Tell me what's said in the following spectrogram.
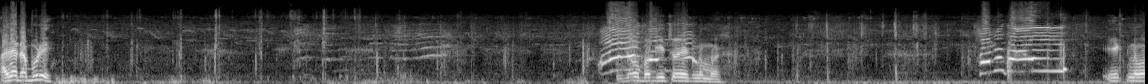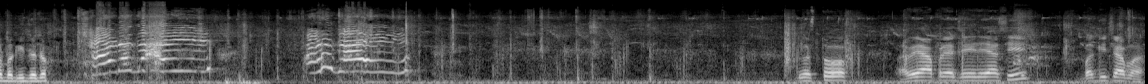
આજે ડબુડી. જો બગીચો એક નંબર. એક નંબર બગીચો તો દોસ્તો હવે આપણે જઈ રહ્યા છીએ બગીચામાં.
